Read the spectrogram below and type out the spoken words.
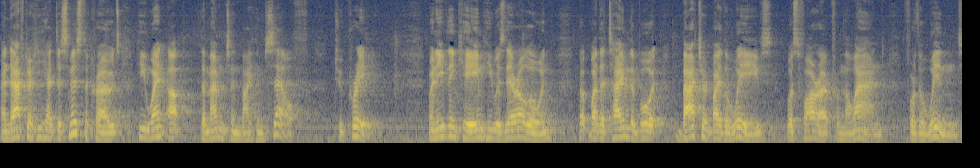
And after he had dismissed the crowds, he went up the mountain by himself to pray. When evening came, he was there alone, but by the time the boat, battered by the waves, was far out from the land, for the wind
